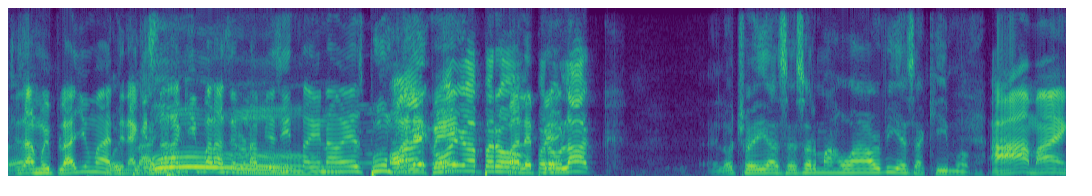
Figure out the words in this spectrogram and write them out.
llegar, muy playo, ma. Muy Tenía que estar aquí para hacer una piecita de una vez. Pum, EP, oiga, pero, pa'l EP. pero Black. El otro día César Majó a RBS aquí, mo. Ah, man.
